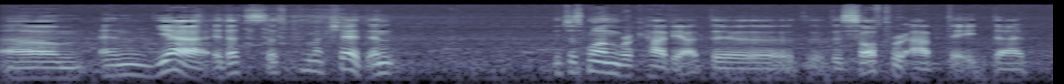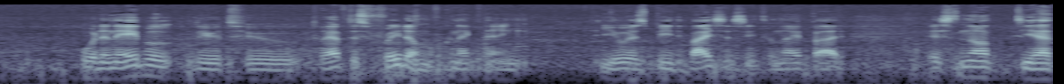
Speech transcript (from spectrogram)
Um, and yeah, that's that's pretty much it. And just one more caveat: the, the, the software update that would enable you to, to have this freedom of connecting USB devices into an iPad is not yet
